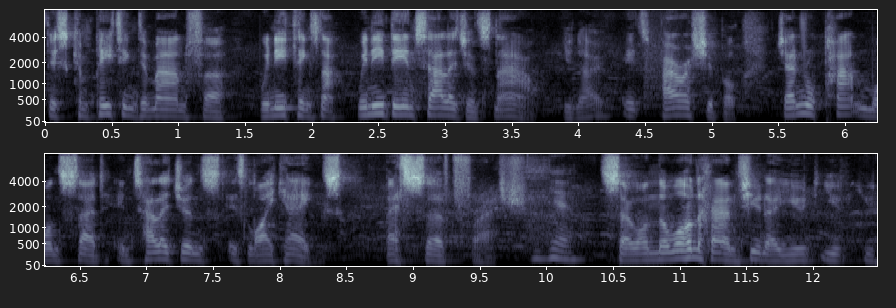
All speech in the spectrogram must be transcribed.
this competing demand for we need things now. We need the intelligence now. You know, it's perishable. General Patton once said, intelligence is like eggs best served fresh. Yeah. So on the one hand, you know, you, you you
